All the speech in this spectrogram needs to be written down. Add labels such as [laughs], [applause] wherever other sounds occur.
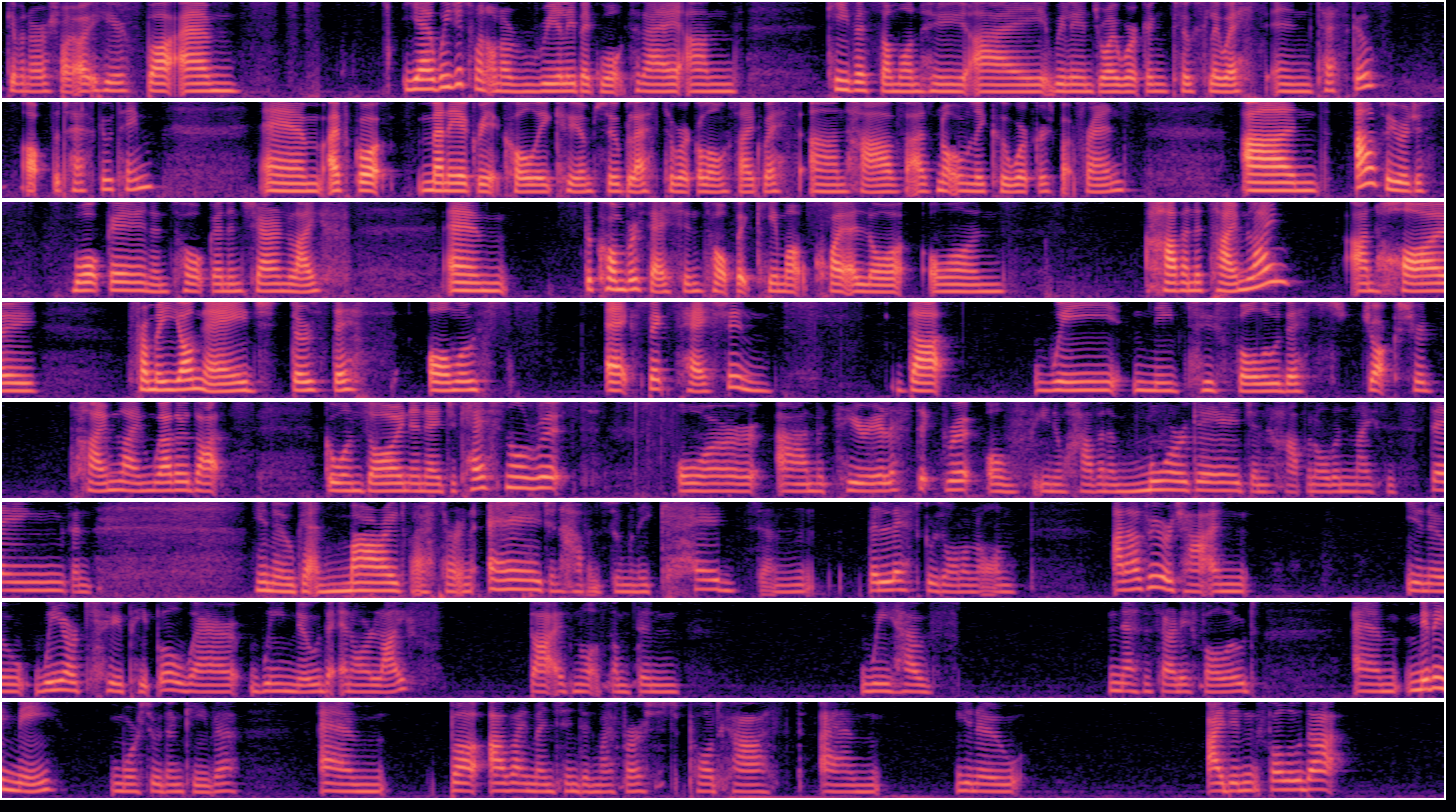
giving her a shout out here. But um, yeah, we just went on a really big walk today, and Kiva is someone who I really enjoy working closely with in Tesco, up the Tesco team. Um, I've got many a great colleague who I'm so blessed to work alongside with and have as not only co workers but friends. And as we were just walking and talking and sharing life, um, the conversation topic came up quite a lot on having a timeline and how, from a young age, there's this almost expectation that we need to follow this structured timeline, whether that's going down an educational route or a materialistic route of, you know, having a mortgage and having all the nicest things and, you know, getting married by a certain age and having so many kids and the list goes on and on. And as we were chatting, you know, we are two people where we know that in our life that is not something we have necessarily followed. Um, maybe me more so than Kiva. Um, but as I mentioned in my first podcast, um, you know, I didn't follow that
